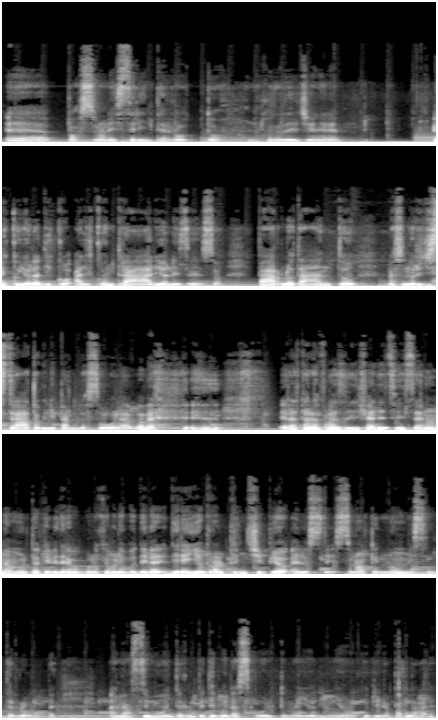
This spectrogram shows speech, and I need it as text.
eh, posso non essere interrotto, una cosa del genere. Ecco, io la dico al contrario, nel senso parlo tanto, ma sono registrata, quindi parlo da sola, vabbè. in realtà la frase di Fedez in sé non ha molto a che vedere con quello che volevo dire io, però il principio è lo stesso, no? Che non mi si interrompe al massimo interrompete voi l'ascolto, ma io di mio continuo a parlare.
